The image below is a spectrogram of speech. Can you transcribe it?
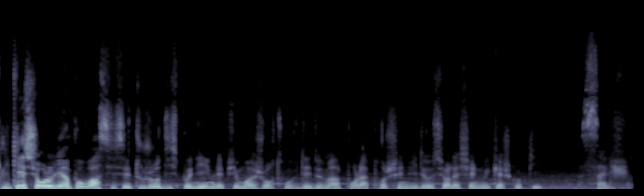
Cliquez sur le lien pour voir si c'est toujours disponible. Et puis moi, je vous retrouve dès demain pour la prochaine vidéo sur la chaîne Wikash Copy. Salut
